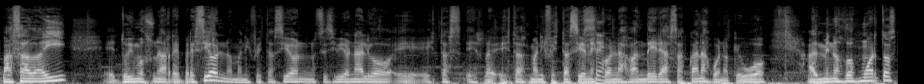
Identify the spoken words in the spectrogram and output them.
pasado ahí. Eh, tuvimos una represión, una manifestación, no sé si vieron algo, eh, estas, estas manifestaciones Sí. con las banderas afganas, bueno, que hubo al menos dos muertos.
